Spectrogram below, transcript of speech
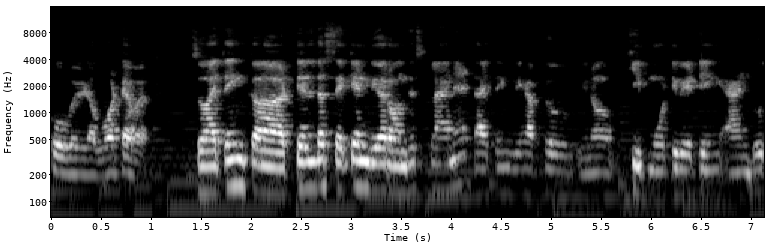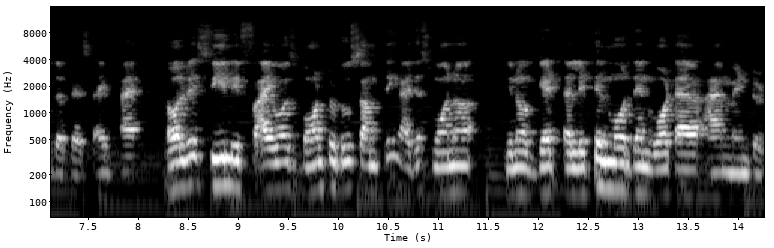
covid or whatever so I think uh, till the second we are on this planet, I think we have to you know keep motivating and do the best. I, I always feel if I was born to do something, I just wanna you know get a little more than what I am meant to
